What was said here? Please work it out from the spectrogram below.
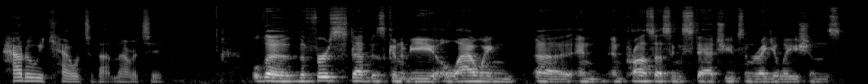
How do we counter that narrative? Well, the, the first step is going to be allowing uh, and, and processing statutes and regulations,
